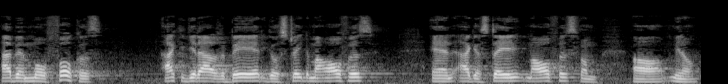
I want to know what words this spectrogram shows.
I've been more focused. I could get out of the bed, go straight to my office, and I can stay in my office from, uh, you know,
